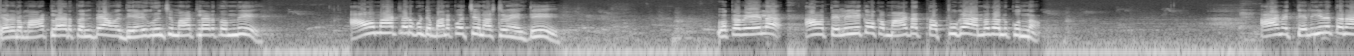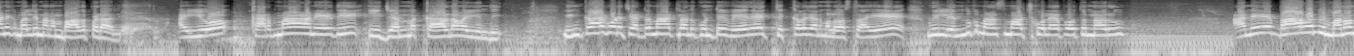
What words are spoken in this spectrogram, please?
ఎవరైనా మాట్లాడుతుంటే ఆమె దేని గురించి మాట్లాడుతుంది? ఆమె మాట్లాడుకుంటే మనకు వచ్చే నష్టం ఏంటి? ఒకవేళ ఆమె తెలియక ఒక మాట తప్పుగా అన్నదనుకుందాం. ఆమె తెలియనితనానికి మళ్ళీ మనం బాధపడాలి. అయ్యో కర్మ అనేది ఈ జన్మ కారణమయ్యింది. ఇంకా కూడా చెడ్డ మాటలు అనుకుంటే వేరే తిక్కల జన్మలు వస్తాయే. వీళ్ళు ఎందుకు మనసు మార్చుకోలేకపోతున్నారు? అనే భావాన్ని మనం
